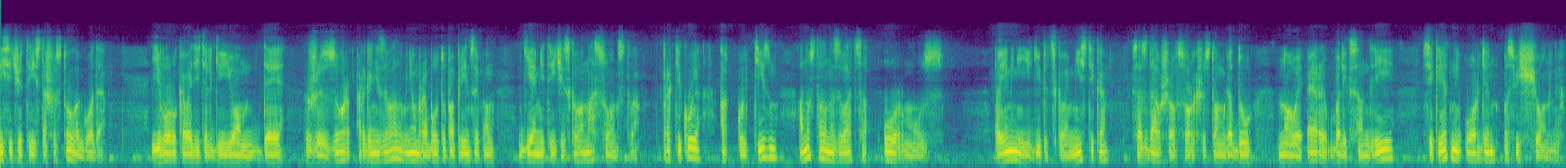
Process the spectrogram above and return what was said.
1306 года его руководитель Гийом де Жизор организовал в нем работу по принципам геометрического масонства. Практикуя оккультизм, оно стало называться Ормуз по имени египетского мистика, создавшего в 46 году новой эры в Александрии секретный орден посвященных,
